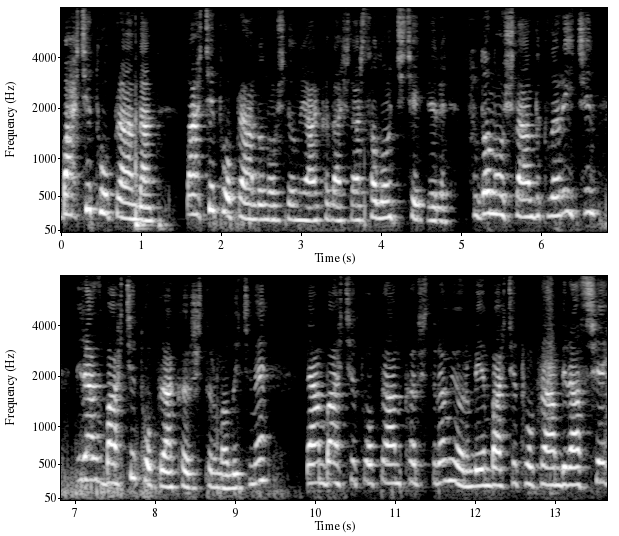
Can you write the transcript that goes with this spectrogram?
bahçe toprağından bahçe toprağından hoşlanıyor arkadaşlar. Salon çiçekleri. Sudan hoşlandıkları için biraz bahçe toprağı karıştırmalı içine. Ben bahçe toprağını karıştıramıyorum. Benim bahçe toprağım biraz şey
